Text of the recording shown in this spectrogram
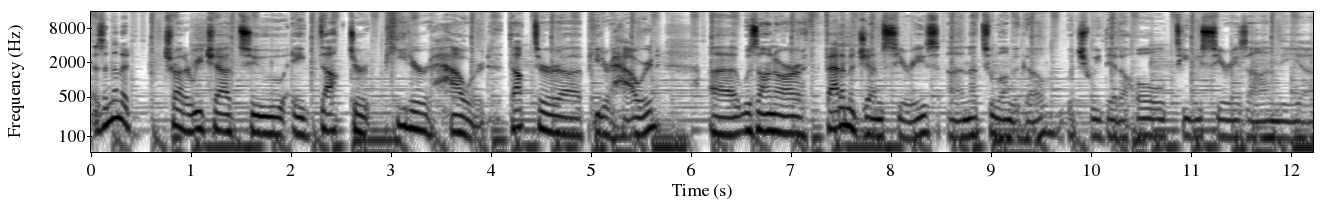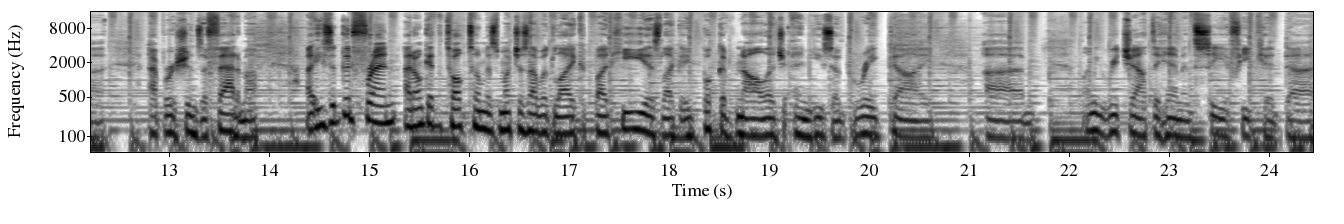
is I'm going to try to reach out to a Dr. Peter Howard. Dr. Uh, Peter Howard uh, was on our Fatima Gem series uh, not too long ago, which we did a whole TV series on the uh, apparitions of Fatima. He's a good friend. I don't get to talk to him as much as I would like, but he is like a book of knowledge and he's a great guy. Um, let me reach out to him and see if he could, uh,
